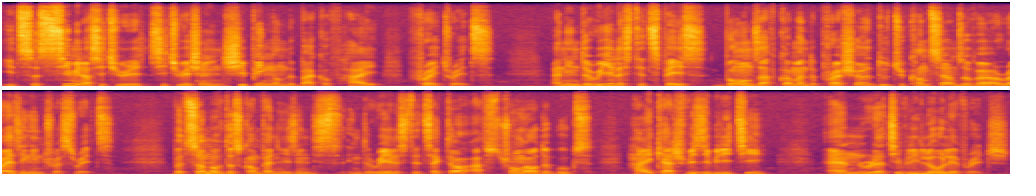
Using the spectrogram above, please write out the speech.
It's a similar situa- situation in shipping on the back of high freight rates. And in the real estate space, bonds have come under pressure due to concerns over rising interest rates. But some of those companies in, this, in the real estate sector have strong order books, high cash visibility, and relatively low leverage.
